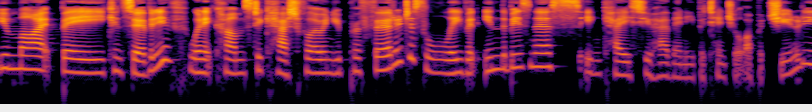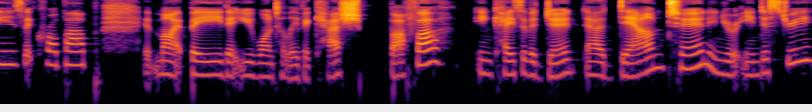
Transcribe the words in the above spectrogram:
You might be conservative when it comes to cash flow and you prefer to just leave it in the business in case you have any potential opportunities that crop up. It might be that you want to leave a cash buffer in case of a uh, downturn in your industry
